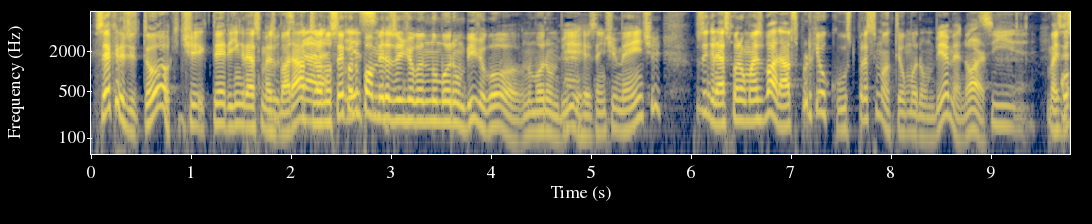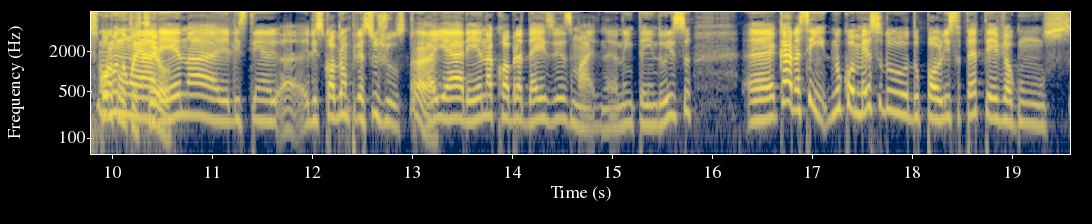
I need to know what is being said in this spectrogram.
Você acreditou que teria ingresso mais Putz, barato? cara, a não ser quando esse- o Palmeiras vem jogando no Morumbi, jogou no Morumbi É. recentemente, os ingressos foram mais baratos porque o custo para se manter o Morumbi é menor. Sim. é. Mas isso não Como não, é aconteceu. arena, eles têm, ah, eles cobram preço justo. É. Aí a arena cobra 10 vezes mais, né? Eu não entendo isso. É, cara, assim, no começo do, do Paulista até teve alguns,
